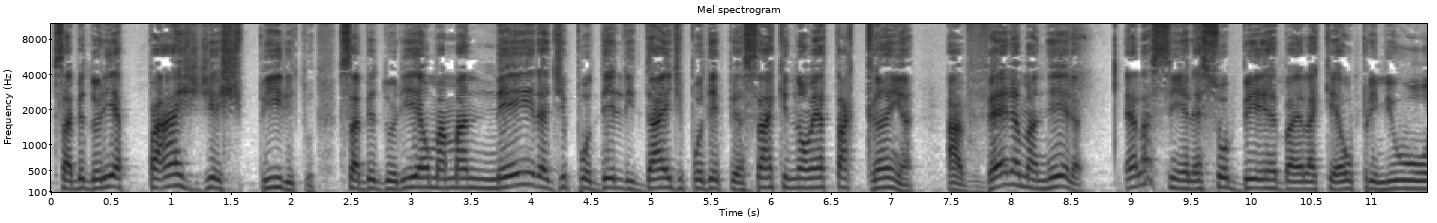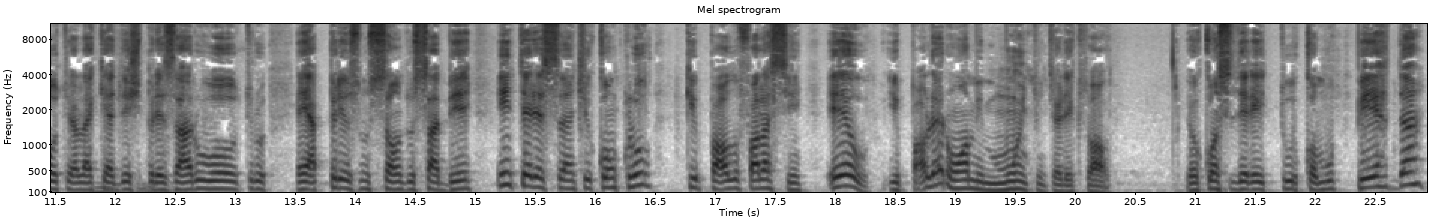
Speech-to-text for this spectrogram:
Sabedoria é paz de espírito. Sabedoria é uma maneira de poder lidar e de poder pensar que não é tacanha. A velha maneira, ela sim, ela é soberba, ela quer oprimir o outro, ela quer desprezar o outro, é a presunção do saber. Interessante, concluo que Paulo fala assim: eu, e Paulo era um homem muito intelectual, eu considerei tudo como perda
